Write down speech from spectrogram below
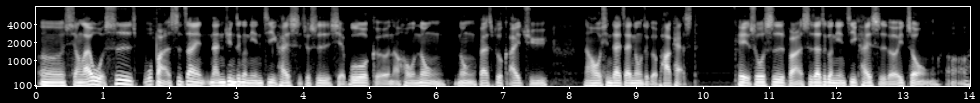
呃，想来我是我反而是在南俊这个年纪开始，就是写部落格，然后弄弄 Facebook、IG，然后现在在弄这个 Podcast，可以说是反而是在这个年纪开始的一种呃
